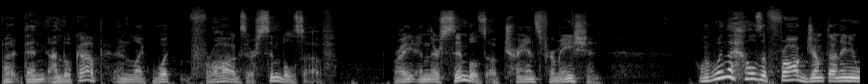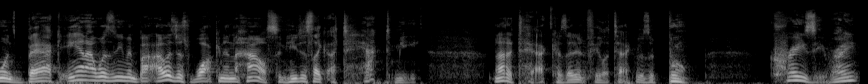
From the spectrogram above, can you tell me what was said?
But then I look up and like, what frogs are symbols of, right? And they're symbols of transformation. Well, when the hell's a frog jumped on anyone's back? And I wasn't even. I was just walking in the house, and he just like attacked me. Not attack because I didn't feel attacked. It was a boom. Crazy, right?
